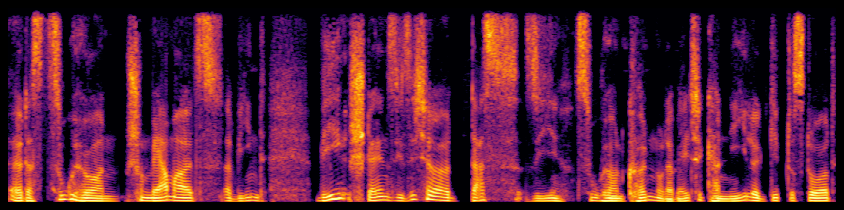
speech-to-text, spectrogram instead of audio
äh, das Zuhören schon mehrmals erwähnt. Wie stellen Sie sicher, dass Sie zuhören können oder welche Kanäle gibt es dort,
